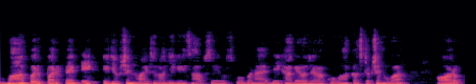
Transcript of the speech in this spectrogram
वहाँ पर परफेक्ट एक इजिप्शियन माइथोलॉजी के हिसाब से उसको बनाया, देखा गया, उस जगह को वहाँ कंस्ट्रक्शन हुआ। और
